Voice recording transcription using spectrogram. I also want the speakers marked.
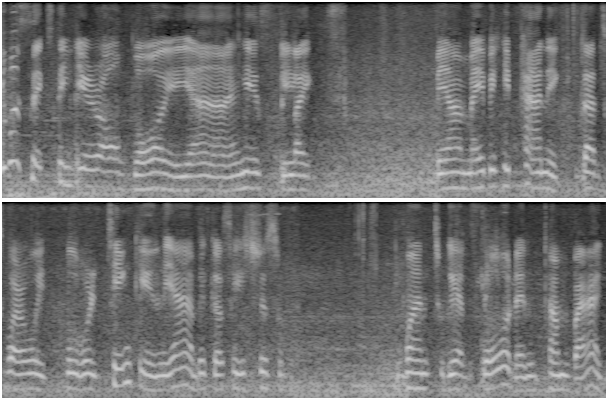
Speaker 1: He was 16 year old boy. Yeah, he's like, yeah, maybe he panicked. That's what we, we were thinking. Yeah, because he just went to get food and come back.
